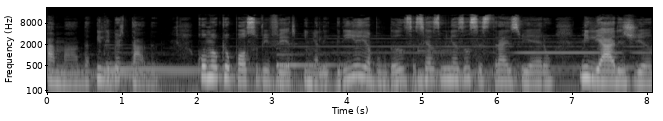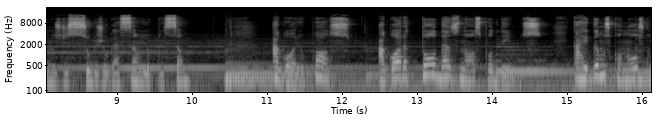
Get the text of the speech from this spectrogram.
amada e libertada como é que eu posso viver em alegria e abundância se as minhas ancestrais vieram milhares de anos de subjugação e opressão? Agora eu posso. Agora todas nós podemos. Carregamos conosco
